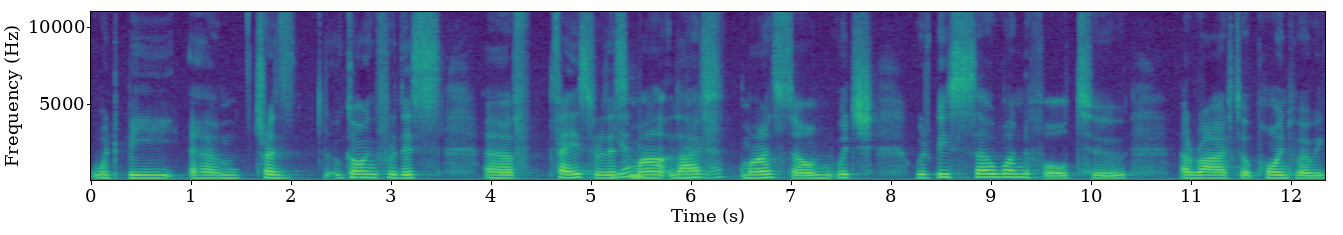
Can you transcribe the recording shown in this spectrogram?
would be um, trans- going through this uh, phase, through this yeah. life yeah, milestone, which would be so wonderful to arrive to a point where we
